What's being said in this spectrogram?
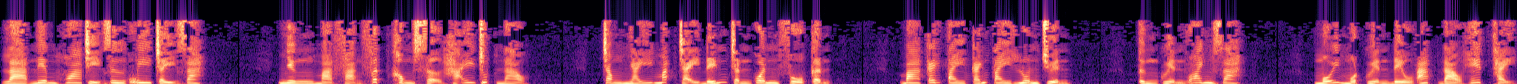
là niêm hoa chỉ dư uy chảy ra, nhưng mà phảng phất không sợ hãi chút nào, trong nháy mắt chạy đến trần quân phủ cận, ba cái tay cánh tay luôn chuyển, từng quyền oanh ra, mỗi một quyền đều áp đào hết thảy,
